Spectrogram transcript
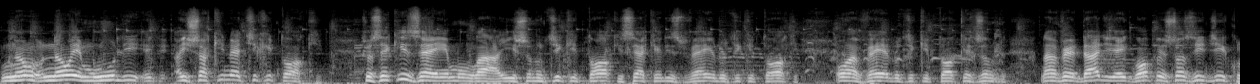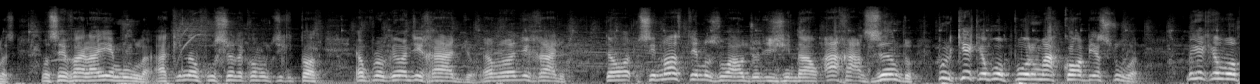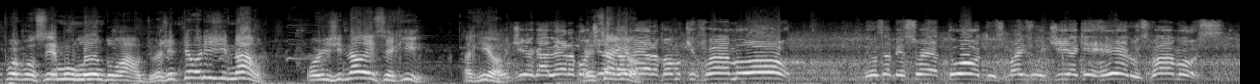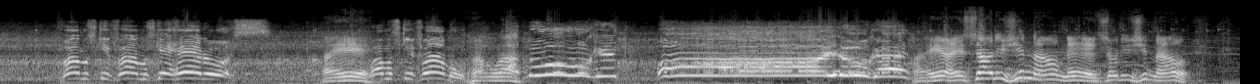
não, não emule. Isso aqui não é TikTok. Se você quiser emular isso no TikTok, ser aqueles velhos do TikTok ou a velha do TikTok, são, na verdade é igual pessoas ridículas. Você vai lá e emula. Aqui não funciona como um TikTok. É um programa de rádio. É um programa de rádio. Então, se nós temos o áudio original arrasando, por que, que eu vou pôr uma cópia sua? Por que, que eu vou pôr você emulando o áudio? A gente tem o original. O original é esse aqui. Aqui, ó. Bom dia, galera. Bom esse dia, aí, galera. Ó. Vamos que vamos! Deus abençoe a todos. Mais um dia, guerreiros. Vamos! Vamos que vamos, guerreiros! Aê! Vamos que vamos! Vamos lá! Hadouken! Oi, Luga! Aí, esse é original, né? Esse é original.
